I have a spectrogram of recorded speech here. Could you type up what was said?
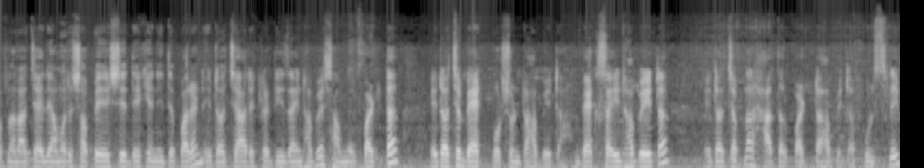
আপনারা চাইলে আমাদের শপে এসে দেখে নিতে পারেন। এটা হচ্ছে আরেকটা ডিজাইন হবে সামনের পার্টটা এটা হচ্ছে ব্যাক পোর্শনটা হবে এটা। ব্যাক সাইড হবে এটা। এটা হচ্ছে আপনার হাতার পার্টটা হবে এটা ফুল স্লিভ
